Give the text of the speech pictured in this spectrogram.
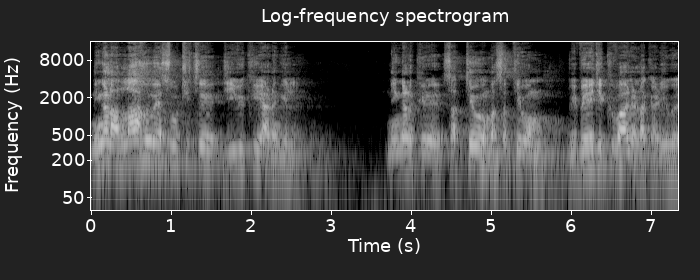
നിങ്ങൾ അള്ളാഹുവെ സൂക്ഷിച്ച് ജീവിക്കുകയാണെങ്കിൽ നിങ്ങൾക്ക് സത്യവും അസത്യവും വിവേചിക്കുവാനുള്ള കഴിവ്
